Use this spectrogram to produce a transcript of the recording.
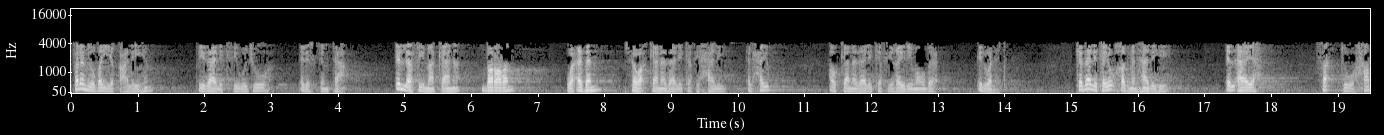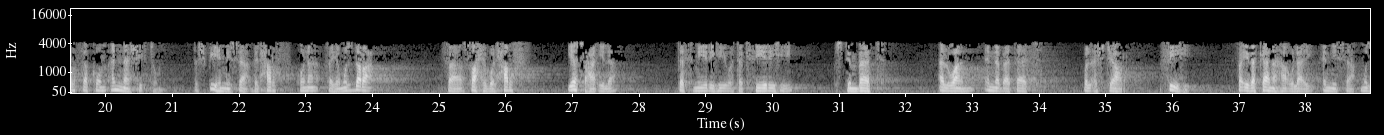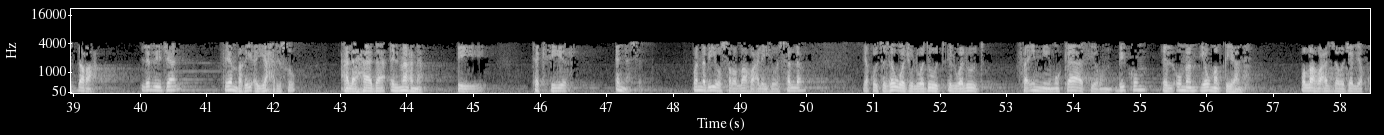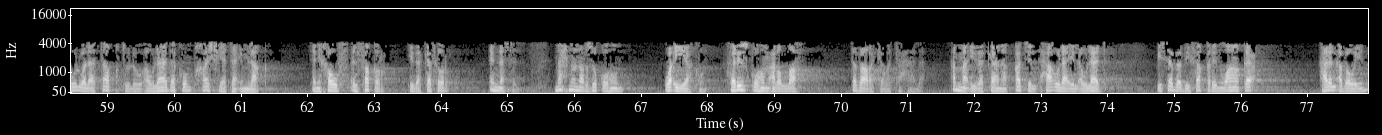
فلم يضيق عليهم في ذلك في وجوه الاستمتاع إلا فيما كان ضررا وأذى سواء كان ذلك في حال الحيض أو كان ذلك في غير موضع الولد. كذلك يؤخذ من هذه الآية فأتوا حرثكم أن شئتم. تشبيه النساء بالحرث هنا فهي مزدرع فصاحب الحرث يسعى إلى تثميره وتكثيره استنبات ألوان النباتات والأشجار فيه. فإذا كان هؤلاء النساء مزدرع للرجال فينبغي أن يحرصوا على هذا المعنى بتكثير النسل. والنبي صلى الله عليه وسلم يقول تزوجوا الودود الولود فإني مكاثر بكم الأمم يوم القيامة. والله عز وجل يقول ولا تقتلوا أولادكم خشية إملاق. يعني خوف الفقر إذا كثر النسل. نحن نرزقهم وإياكم فرزقهم على الله تبارك وتعالى. أما إذا كان قتل هؤلاء الأولاد بسبب فقر واقع على الأبوين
